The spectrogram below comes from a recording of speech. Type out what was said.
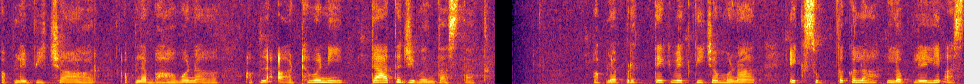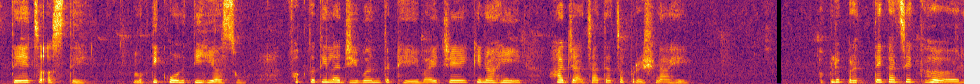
आपले विचार आपल्या भावना आपल्या आठवणी त्यात जिवंत असतात. आपल्या प्रत्येक व्यक्तीच्या मनात एक सुप्तकला लपलेली असतेच असते. मग ती कोणतीही असो फक्त तिला जिवंत ठेवायचे की नाही हा ज्याचा त्याचा प्रश्न आहे. आपले प्रत्येकाचे घर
